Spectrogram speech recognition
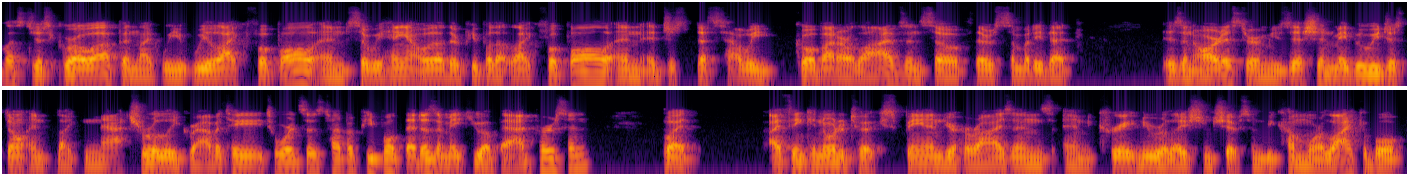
let's just grow up and like we we like football and so we hang out with other people that like football and it just that's how we go about our lives and so if there's somebody that is an artist or a musician maybe we just don't like naturally gravitate towards those type of people. That doesn't make you a bad person but I think in order to expand your horizons and create new relationships and become more likable,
